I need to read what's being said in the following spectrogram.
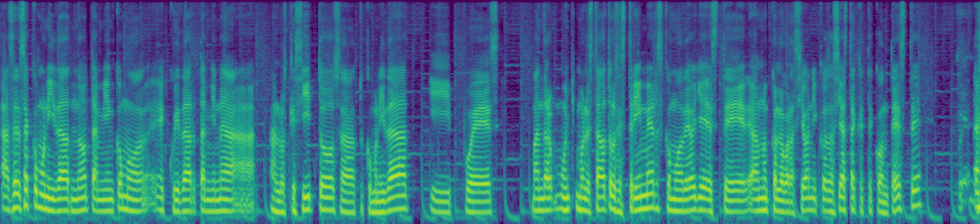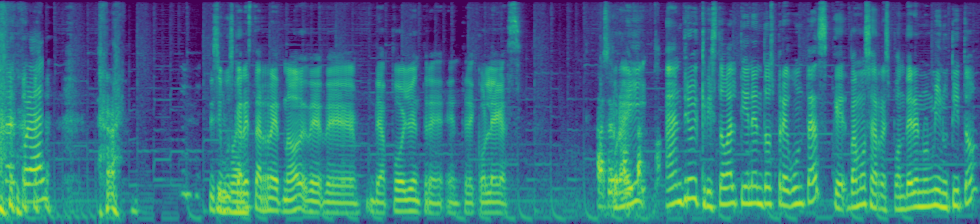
hacer esa comunidad, ¿no? También como eh, cuidar también a, los quesitos, a tu comunidad, y pues mandar molestar a otros streamers como de, oye, este, a una colaboración y cosas así hasta que te conteste. Sí, sí, buscar esta red, ¿no? De, apoyo entre, entre colegas. Por ahí, Andrew y Cristóbal tienen dos preguntas que vamos a responder en un minutito,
